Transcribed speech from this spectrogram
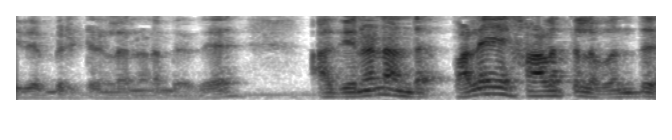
இது பிரிட்டனில் நடந்தது. அது என்னன்னா அந்த பழைய காலத்தில் வந்து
